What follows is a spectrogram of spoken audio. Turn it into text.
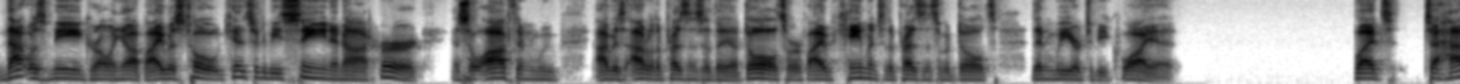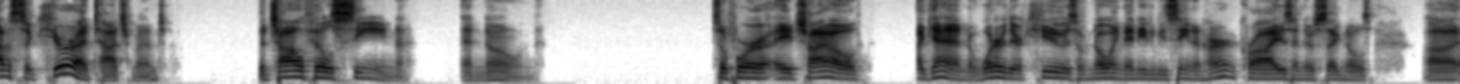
That was me growing up. I was told kids are to be seen and not heard. And so often we, I was out of the presence of the adults, or if I came into the presence of adults, then we are to be quiet. But to have secure attachment, the child feels seen and known. So for a child, again, what are their cues of knowing they need to be seen and heard? Cries and their signals uh,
